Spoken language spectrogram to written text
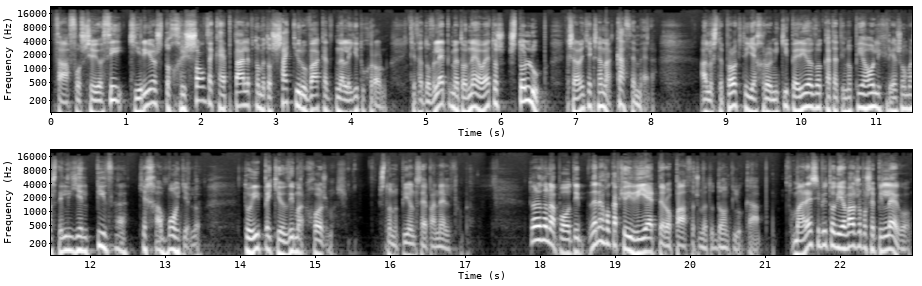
Θα αφοσιωθεί κυρίως το χρυσό 17 λεπτό με το σάκι ρουβά κατά την αλλαγή του χρόνου. Και θα το βλέπει με το νέο έτος στο loop, ξανά και ξανά, κάθε μέρα. Άλλωστε πρόκειται για χρονική περίοδο κατά την οποία όλοι χρειαζόμαστε λίγη ελπίδα και χαμόγελο. Το είπε και ο δήμαρχός μας, στον οποίο θα επανέλθουμε. Τώρα εδώ να πω ότι δεν έχω κάποιο ιδιαίτερο πάθος με το Don't Look Up. Μ' αρέσει επειδή το διαβάζω όπως επιλέγω.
